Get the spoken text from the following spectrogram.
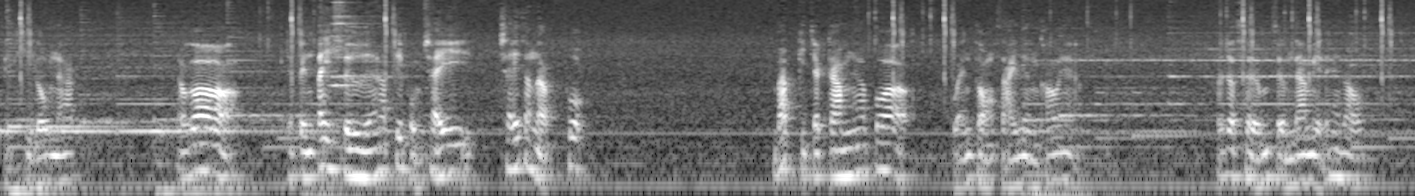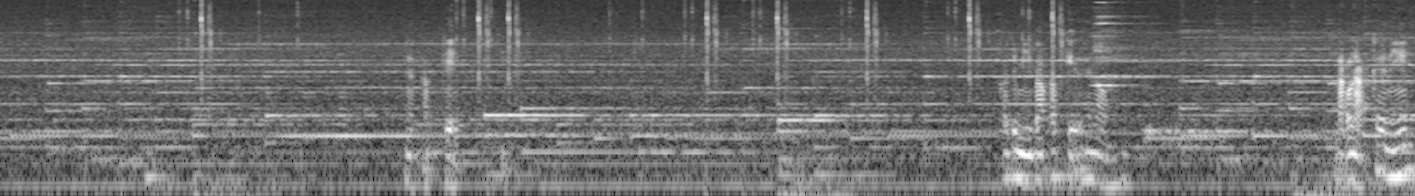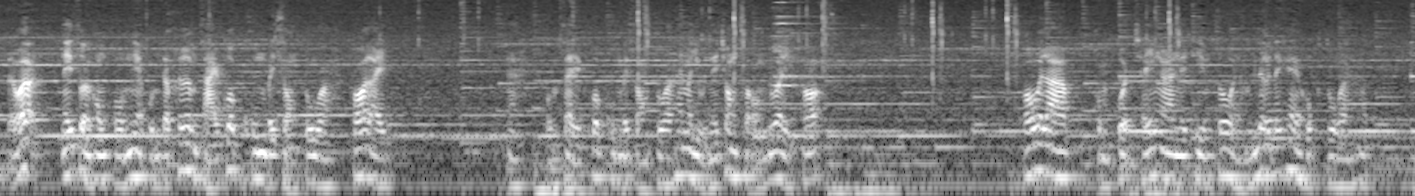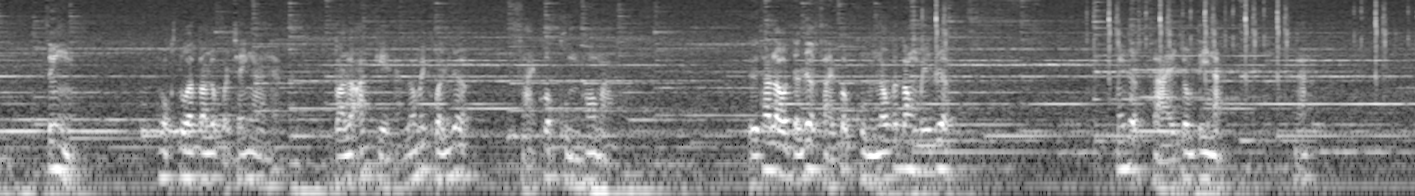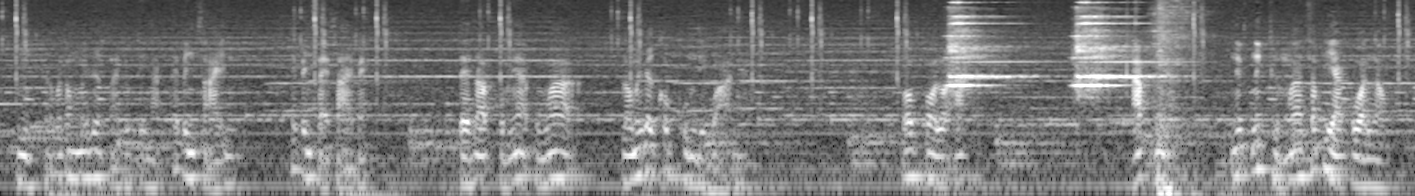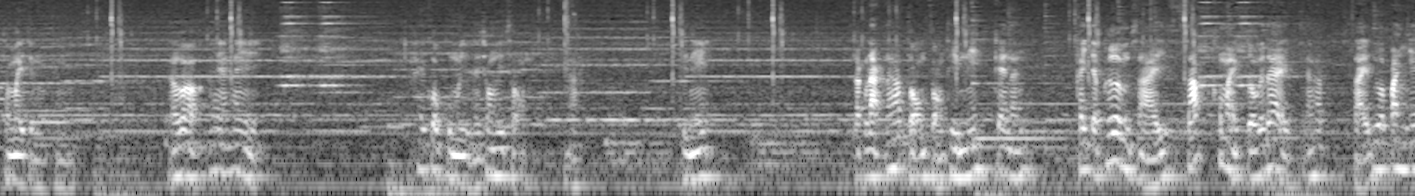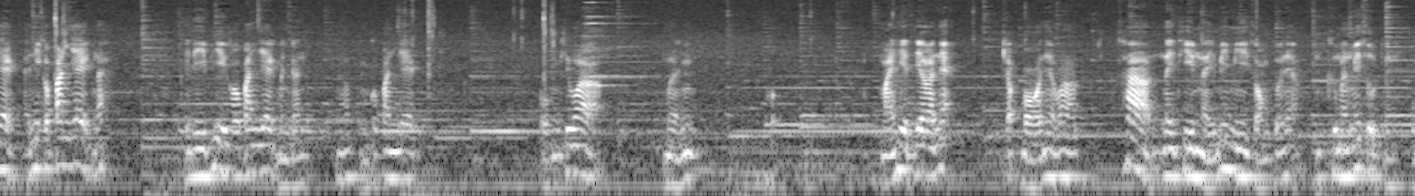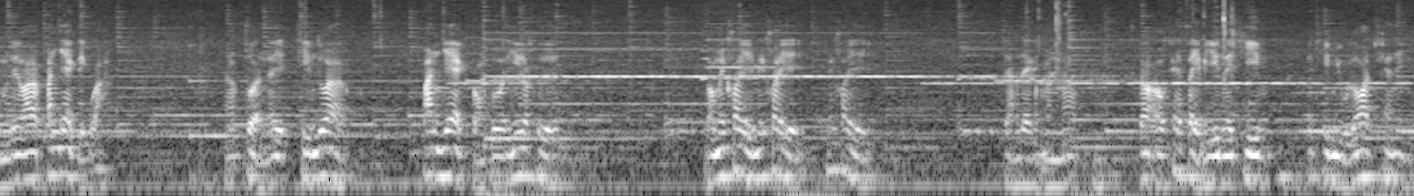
เป็นขีลมนะครับ แล้วก็จะเป็นไต้ซือนะครับ ที่ผมใช้ใช้สำหรับพวกบัฟกิจกรรมนะครับเพราะว่าแหวนสองสายหนึ่งเขาเนี่ยก็จะเสริมเสริมดาเมจให้เราเนี่ยอัปเกร เขาจะมีบัฟอัปเกรดให้เรานะครับหลักๆแค่นี้ แต่ว่าในส่วนของผมเนี่ย ผมจะเพิ่มสายควบคุมไป 2 ตัว เพราะอะไรอะผมใส่ควบคุมไป 2 ตัวให้มาอยู่ในช่อง 2 ด้วย เพราะ เพราะเวลาผมกดใช้งานในทีมโซ่เนี่ยมันเลือกได้แค่ 6 ตัวนะครับซึ่ง 6 ตัวตอนเรากดใช้งานเนี่ยตอนเราอัปเกรดเราไม่ควรเลือกสายควบคุมเข้ามา หรือถ้าเราจะเลือกสายควบคุมเราก็ต้องไม่เลือก ไม่เลือกสายโจมตีหนักนะนี่เราก็ต้องไม่เลือกสายโจมตีหนักให้เป็นสายให้เป็นสายๆไปแต่สำหรับผมเนี่ยผมว่าเราไม่เลือกควบคุมดีกว่านะเพราะพอเราอัพอัพเนี่ยนึกนึกถึงว่าทรัพยากรเราทำไมถึงถึงแล้วก็ให้ให้ ให้ควบคุมมาอยู่ในช่องที่สองนะทีนี้หลักๆนะครับสองสองทีมนี้แค่นั้น ใครจะเพิ่มสายซับเข้ามาอีกตัวก็ได้นะครับ สายที่ว่าปั้นแยก อันนี้ก็ปั้นแยกนะไอดีพี่เขาปั้นแยกเหมือนกันนะครับ ผมก็ปั้นแยก ผมคิดว่าเหมือน หมายเหตุเดียวกันเนี่ยกับบอเนี่ยว่า ถ้าในทีมไหนไม่มีสองตัวเนี่ยคือมันไม่สุดไงผมเลยว่าปั้นแยกดีกว่า นะครับส่วนในทีมที่ว่าปั้นแยกสองตัวนี้ก็คือ เราไม่ค่อยไม่ค่อย ไม่ค่อยจะอะไรกับมันมาก ก็เอาแค่ใส่ไปยืนในทีมให้ทีมอยู่รอดแค่นี้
